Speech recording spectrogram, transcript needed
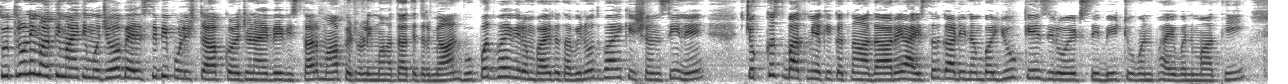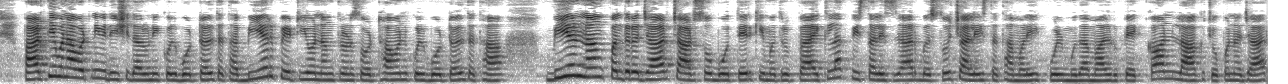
સૂત્રોની મળતી માહિતી મુજબ, એલસીબી પોલીસ સ્ટાફ કરજણ વિસ્તારમાં પેટ્રોલિંગમાં હતા. તે દરમિયાન ભૂપતભાઈ વિરમભાઈ તથા વિનોદભાઈ કિશનસિંહને ચોક્કસ બાતમી હકીકતના આધારે આઈસર ગાડી number U K zero eight C B two one વનમાંથી ભારતીય બનાવટની વિદેશી દારૂની કુલ બોટલ તથા બિયર પેટીઓ નંગ ત્રણસો અઠ્ઠાવન કુલ બોટલ તથા બિયર નંગ પંદર હજાર ચારસો બોતેર કિંમત રૂપિયા એક લાખ પિસ્તાલીસ હજાર બસો ચાલીસ તથા મળી કુલ મુદ્દામાલ રૂપિયા એકાવન લાખ ચોપન હજાર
